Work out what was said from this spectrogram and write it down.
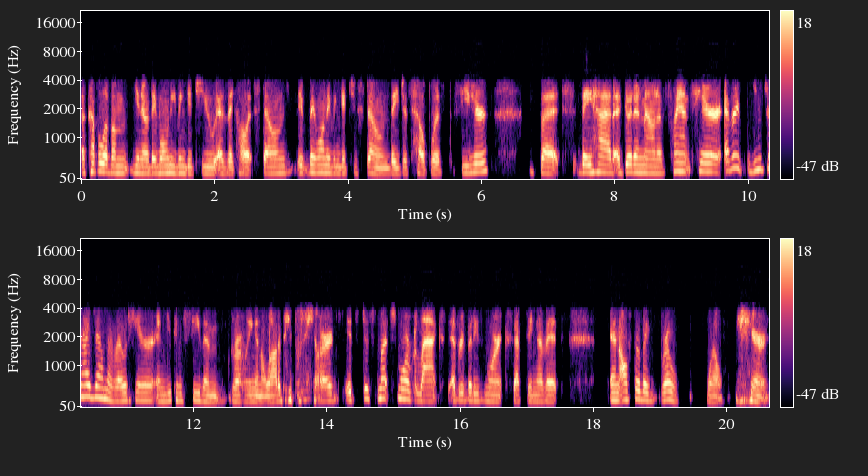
A couple of them, you know, they won't even get you as they call it stoned. They won't even get you stoned. They just help with seizure. But they had a good amount of plants here. Every you drive down the road here and you can see them growing in a lot of people's yards. It's just much more relaxed. Everybody's more accepting of it and also they grow well here.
